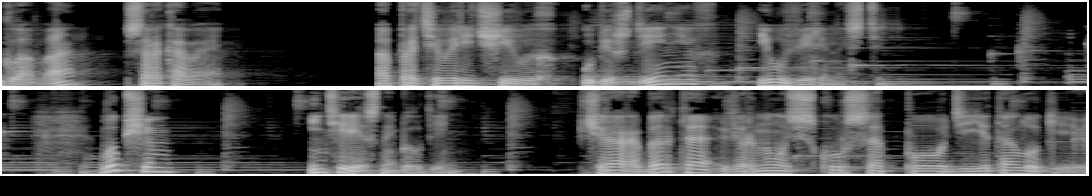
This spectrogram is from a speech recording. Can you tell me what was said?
Глава сороковая. О противоречивых убеждениях и уверенности. В общем, интересный был день. Вчера Роберта вернулась с курса по диетологии,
